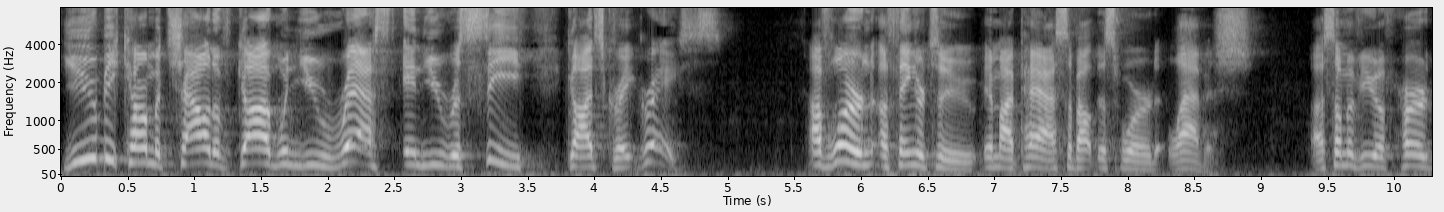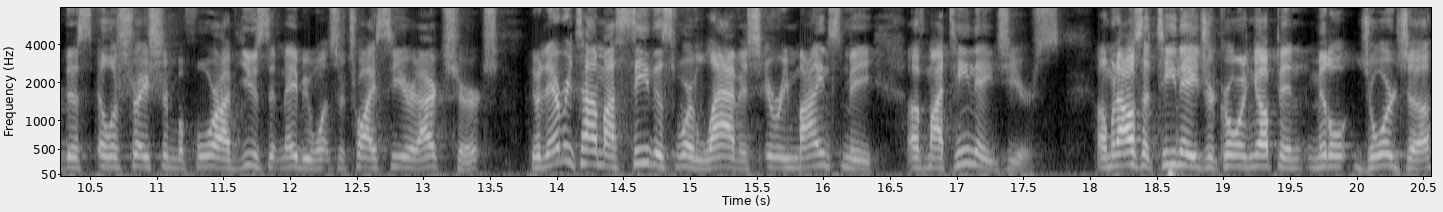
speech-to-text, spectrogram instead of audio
You become a child of God when you rest and you receive God's great grace. I've learned a thing or two in my past about this word lavish. Uh, some of you have heard this illustration before. I've used it maybe once or twice here at our church. But every time I see this word lavish, it reminds me of my teenage years. Um, when I was a teenager growing up in middle Georgia,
